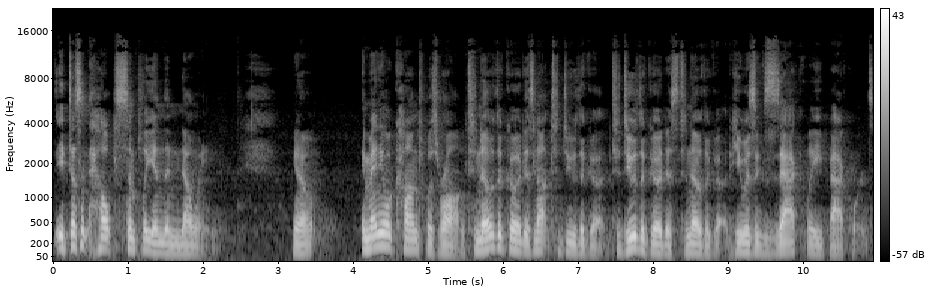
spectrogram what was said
it doesn't help simply in the knowing. You know, Immanuel Kant was wrong. To know the good is not to do the good. To do the good is to know the good. He was exactly backwards.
